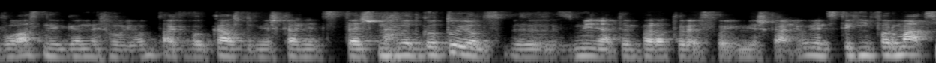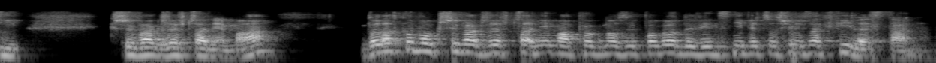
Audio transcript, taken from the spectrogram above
własnych generują, tak, bo każdy mieszkaniec też nawet gotując e, zmienia temperaturę w swoim mieszkaniu, więc tych informacji krzywa grzewcza nie ma. Dodatkowo krzywa grzewcza nie ma prognozy pogody, więc nie wie, co się za chwilę stanie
